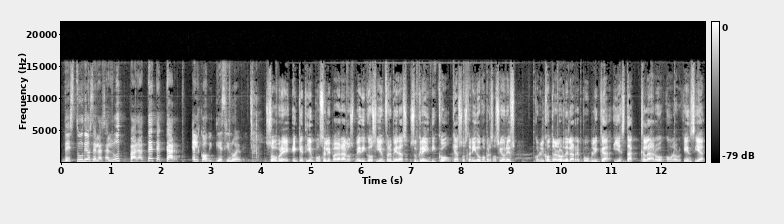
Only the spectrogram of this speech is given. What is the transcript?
de Estudios de la Salud para detectar el COVID-19. Sobre en qué tiempo se le pagará a los médicos y enfermeras, Sucre indicó que ha sostenido conversaciones con el Contralor de la República y está claro con la urgencia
